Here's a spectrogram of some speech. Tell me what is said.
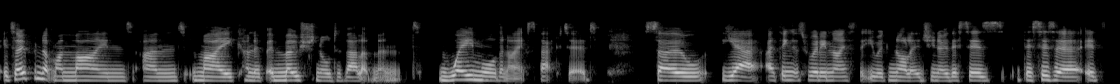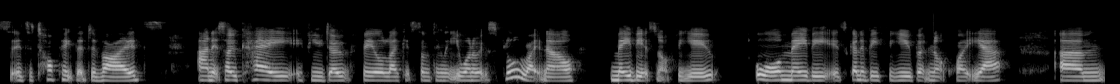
it's opened up my mind and my kind of emotional development way more than I expected. So yeah, I think it's really nice that you acknowledge, you know, this is this is a it's it's a topic that divides and it's okay if you don't feel like it's something that you want to explore right now. Maybe it's not for you, or maybe it's going to be for you, but not quite yet. Um,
